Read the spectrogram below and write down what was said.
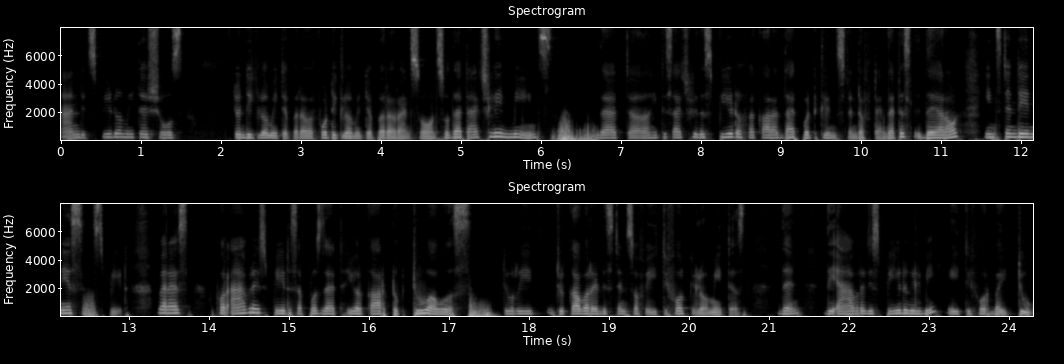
and its speedometer shows 20 kilometer per hour 40 kilometer per hour and so on. So that actually means that uh, it is actually the speed of a car at that particular instant of time. That is they are all instantaneous speed. Whereas for average speed suppose that your car took 2 hours to reach to cover a distance of 84 kilometers then the average speed will be 84 by 2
